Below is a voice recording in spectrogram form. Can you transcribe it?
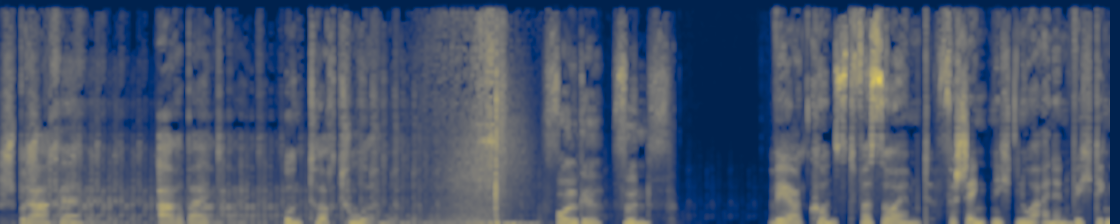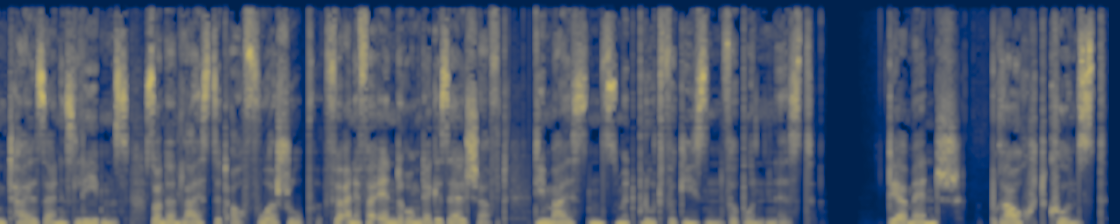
Sprache, Arbeit und Tortur. Folge 5 Wer Kunst versäumt, verschenkt nicht nur einen wichtigen Teil seines Lebens, sondern leistet auch Vorschub für eine Veränderung der Gesellschaft, die meistens mit Blutvergießen verbunden ist. Der Mensch braucht Kunst.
